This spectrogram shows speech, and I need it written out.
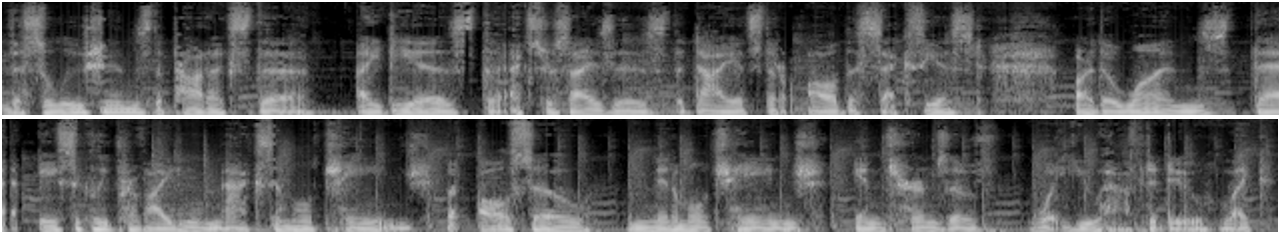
the solutions, the products, the ideas, the exercises, the diets that are all the sexiest are the ones that basically provide you maximal change, but also minimal change in terms of what you have to do, like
